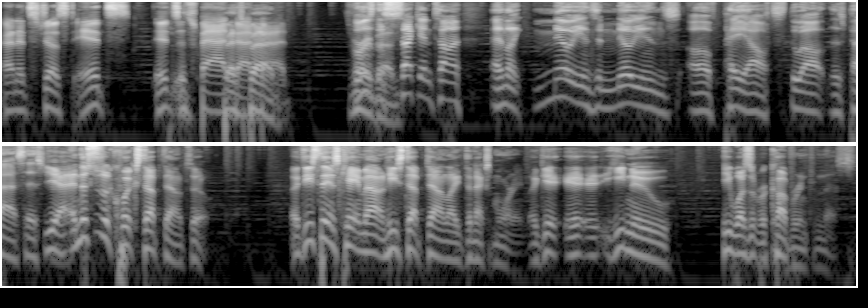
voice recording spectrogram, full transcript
and it's just it's it's, It's- bad, bad, bad. bad. It's this is the second time, and like millions and millions of payouts throughout his past history. Yeah, and this is a quick step down too. Like these things came out, and he stepped down like the next morning. Like it, it, it- he knew he wasn't recovering from this.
